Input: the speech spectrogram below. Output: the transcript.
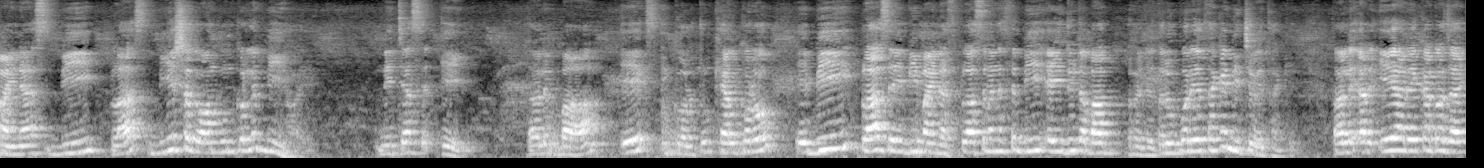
minus B plus B এর সাথে ওয়ান গুণ করলে বি হয়। নিচে আছে এ তাহলে বা এক্স ইকুয়াল টু খেয়াল করো, এই বি প্লাস এই বি মাইনাস প্লাস মাইনাসে বি এই দুইটা বাদ হয়ে যায়। তাহলে উপরে থাকে, নিচে থাকে। তাহলে আর এ আর এ কাটা যায়,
